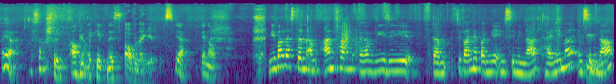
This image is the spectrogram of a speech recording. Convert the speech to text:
Ah ja, das ist auch schön. Auch ein ja, Ergebnis. Auch ein Ergebnis. Ja, genau. Wie war das denn am Anfang, äh, wie Sie, da, Sie waren ja bei mir im Seminar, Teilnehmer im Seminar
